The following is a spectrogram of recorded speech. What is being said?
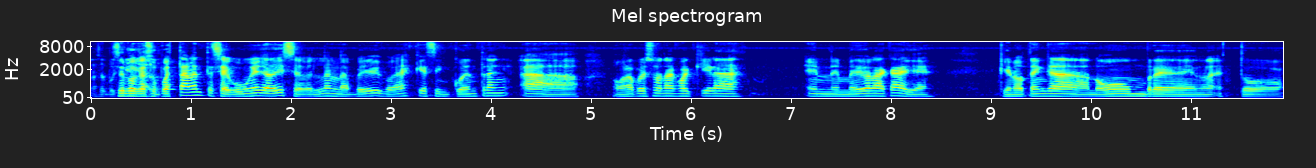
No sé por Sí, qué, porque ya- supuestamente, según ella dice, ¿verdad? En la película, es que si encuentran a, a una persona cualquiera en el medio de la calle que no tenga nombre, no- esto,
